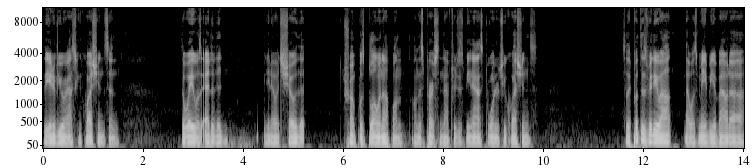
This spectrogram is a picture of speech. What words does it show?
the interviewer asking questions and the way it was edited. You know, it showed that Trump was blowing up on on this person after just being asked one or two questions. So they put this video out that was maybe about uh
